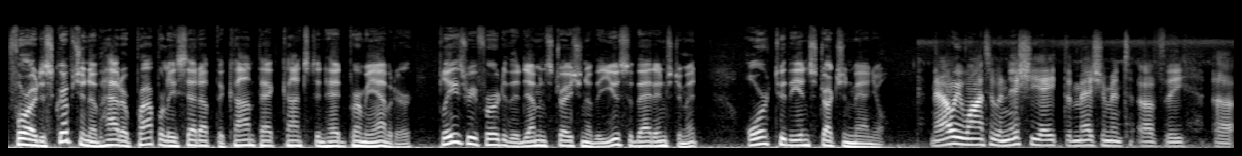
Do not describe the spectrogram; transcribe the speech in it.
For a description of how to properly set up the compact constant head permeameter, please refer to the demonstration of the use of that instrument or to the instruction manual. Now we want to initiate the measurement of the uh,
